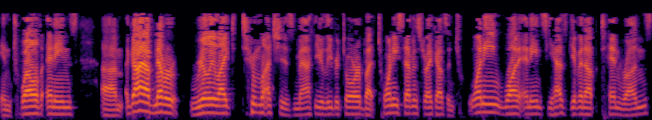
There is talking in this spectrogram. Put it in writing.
in 12 innings. Um, a guy I've never really liked too much is Matthew Liberatore, but 27 strikeouts in 21 innings. He has given up 10 runs,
